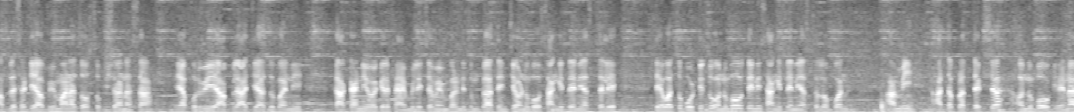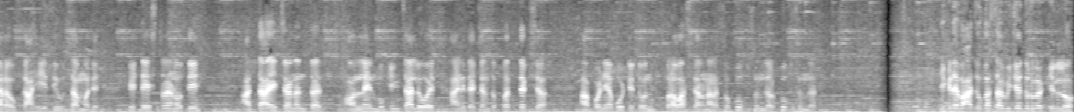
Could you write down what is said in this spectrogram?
आपल्यासाठी अभिमानाचा असो क्षण असा. यापूर्वी आपल्या आजी आजोबांनी काकांनी वगैरे फॅमिलीच्या मेंबरनी तुमका त्यांचे अनुभव सांगितलेले असतले. तेव्हाचो बोटीचो अनुभव त्यांनी सांगितलेले असतलो. पण आम्ही आता प्रत्यक्ष अनुभव घेणार आहोत काही दिवसामध्ये. ही टेस्ट रन होती. आता याच्यानंतर ऑनलाईन बुकिंग चालू होईल आणि त्याच्यानंतर प्रत्यक्ष आपण या बोटीतून प्रवास करणार असतो. खूप सुंदर खूप सुंदर. इकडे बाजू कसा विजयदुर्ग किल्लो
